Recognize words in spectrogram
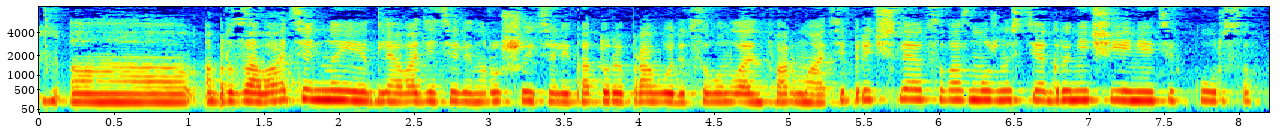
э, образовательные для водителей-нарушителей, которые проводятся в онлайн-формате, перечисляются возможности ограничения этих курсов –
